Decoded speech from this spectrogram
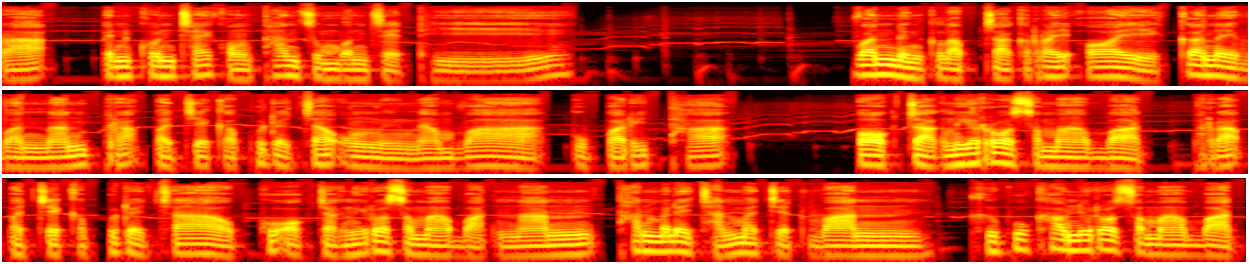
ระ เป็นคนใช้ของท่านสุมนเศรษฐี วันหนึ่งกลับจากไร่อ้อย ก็ในวันนั้นพระปัจเจกพุทธเจ้าองค์หนึ่งนามว่าอุปริทธะออกจากนิโรธสมาบัติ พระปัจเจกพุทธเจ้า ผู้ออกจากนิโรธสมาบัตินั้น ท่านไม่ได้ฉันมาเจ็ดวัน คือผู้เข้านิโรธสมาบัติ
